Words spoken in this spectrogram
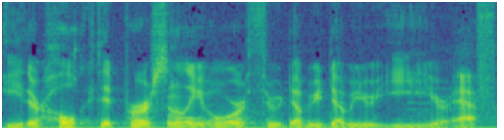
either Hulk did personally or through WWE or F.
